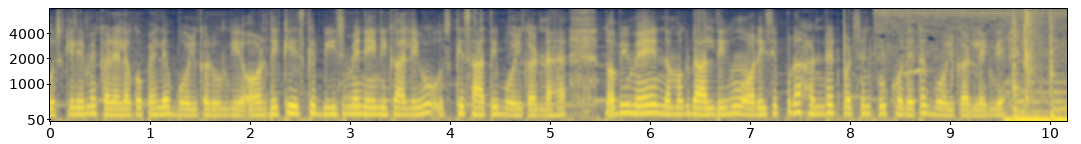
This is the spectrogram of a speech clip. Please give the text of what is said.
उसके लिए मैं करेला को पहले बॉईल करूँगी। और देखिए, इसके बीज में नहीं निकाली हूँ, उसके साथ ही बॉईल करना है। तो अभी मैं नमक डाल दी हूँ और इसे पूरा हंड्रेड कुक होने तक बॉईल कर लेंगे। ಇದೆ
